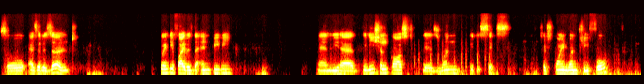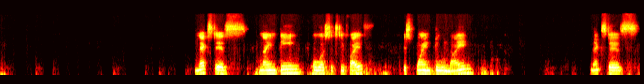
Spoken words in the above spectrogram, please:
so as a result 25 is the NPV and we have initial cost is 186 so it's 0.134 Next is 19 over 65 is 0.29. Next is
